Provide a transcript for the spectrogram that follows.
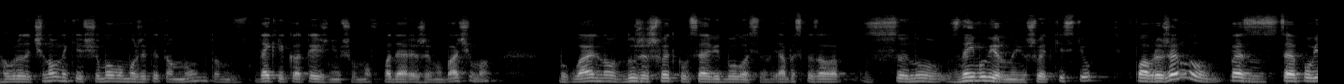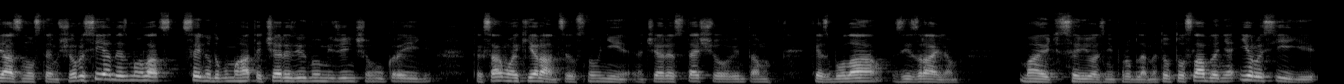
говорили чиновники, що мова може йти там, ну, там декілька тижнів, що мов впаде режим. Бачимо, буквально дуже швидко все відбулося. Я би сказав, з, ну, з неймовірною швидкістю впав режим. Ну, без це пов'язано з тим, що Росія не змогла сильно допомагати через війну, між іншим в Україні. Так само, як Іран, це основні через те, що він там Хезбола з Ізраїлем мають серйозні проблеми. Тобто ослаблення і Росії,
